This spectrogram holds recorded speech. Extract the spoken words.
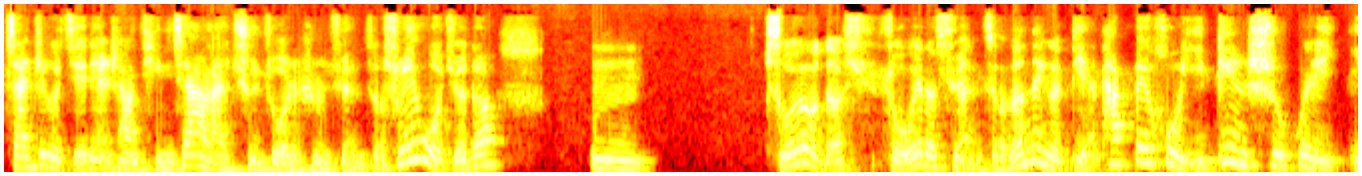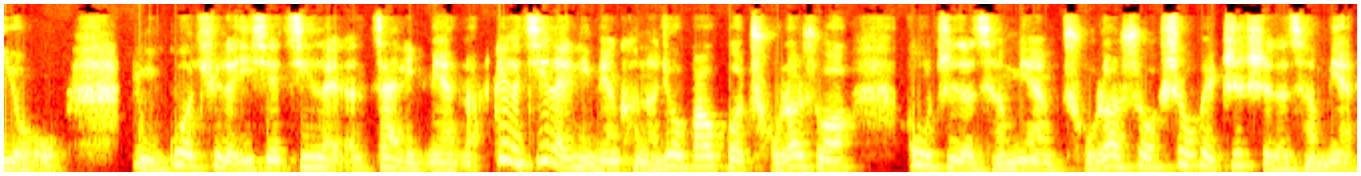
在这个节点上停下来去做人生选择。所以我觉得，嗯，所有的所谓的选择的那个点，它背后一定是会有你过去的一些积累的在里面的。这个积累里面可能就包括除了说物质的层面，除了说社会支持的层面，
